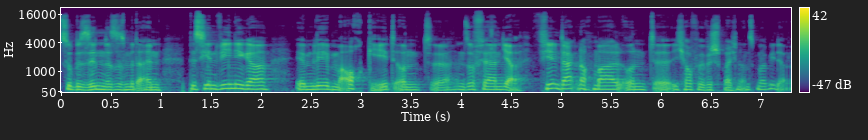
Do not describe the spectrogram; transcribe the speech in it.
zu besinnen, dass es mit ein bisschen weniger im Leben auch geht. Und äh, insofern, ja, vielen Dank nochmal und äh, ich hoffe, wir sprechen uns mal wieder.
